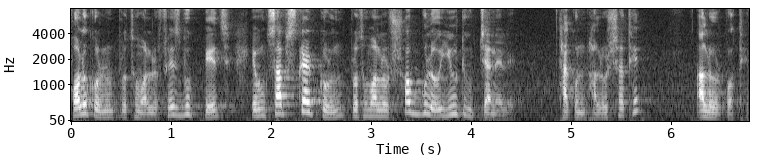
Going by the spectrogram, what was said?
Follow করুন প্রথম আলোর ফেসবুক পেজ এবং সাবস্ক্রাইব করুন প্রথম আলোর সবগুলো ইউটিউব চ্যানেলে। থাকুন ভালোর সাথে আলোর পথে।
